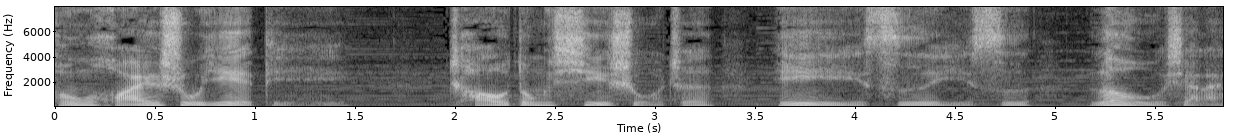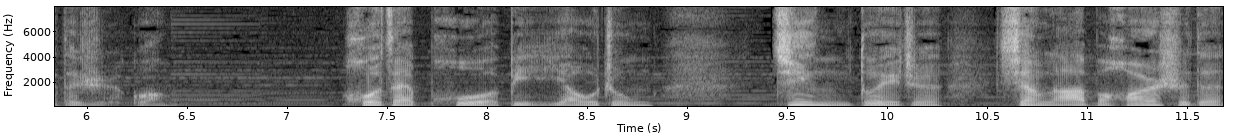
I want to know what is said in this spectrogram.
从槐树叶底朝东细数着一丝一丝漏下来的日光，或在破壁腰中静对着像喇叭花似的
